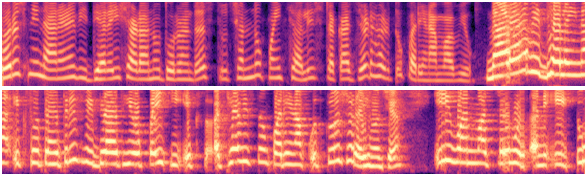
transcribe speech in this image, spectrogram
ભરૂચની નારાયણ વિદ્યાલય શાળાનું ધોરણ દસ છન્નું પોઈન્ટ ચાલીસ ટકા જળહળતું પરિણામ આવ્યું. નારાયણ વિદ્યાલયના એકસો તેત્રીસ વિદ્યાર્થીઓ પૈકી એકસો અઠ્યાવીસનું પરિણામ ઉત્કૃષ્ટ રહ્યું છે. ઈ વનમાં ચૌદ અને ઈ ટુ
